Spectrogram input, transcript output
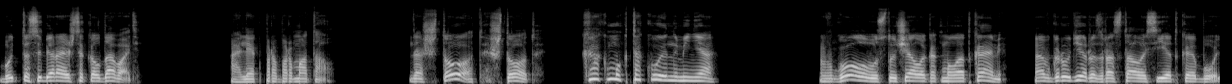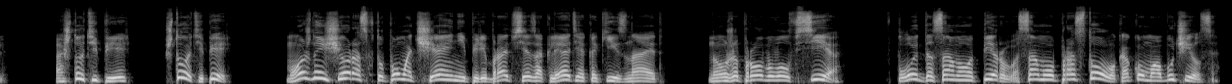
Будь ты собираешься колдовать. Олег пробормотал. Да что ты, что ты? Как мог такое на меня? В голову стучало как молотками, а в груди разрасталась едкая боль. А что теперь? Что теперь? Можно еще раз в тупом отчаянии перебрать все заклятия, какие знает, но уже пробовал все, вплоть до самого первого, самого простого, какому обучился.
